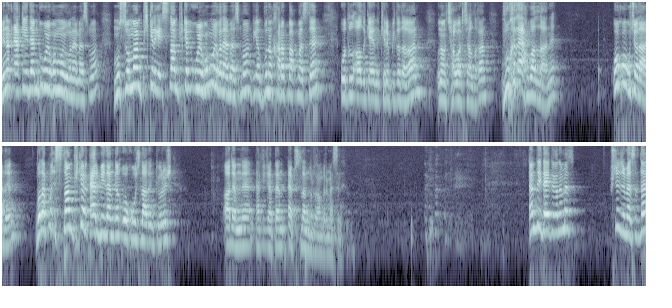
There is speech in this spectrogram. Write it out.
mening aqidamga uyg'unmi uyg'un emasmi? Musulmon fikriga islom fikriga uyg'unmi uyg'un emasmi? degan buni qarab boqmasdan u dil oldi kirib ketadigan uning chavak chaldigan bu xil ahvollarni o'quvchilardan bo'lapmi islom fikr tarbiyalangan o'quvchilardan ko'rish odamni haqiqatdan afsuslantirgan bir masala. Endi deydiganimiz uchinchi masalada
